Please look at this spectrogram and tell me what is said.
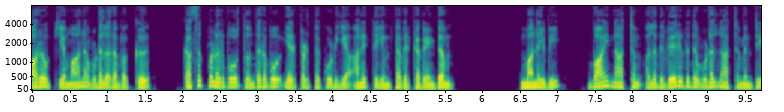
ஆரோக்கியமான உடலுறவுக்கு கசப்புணர்வோ தொந்தரவோ ஏற்படுத்தக்கூடிய அனைத்தையும் தவிர்க்க வேண்டும். மனைவி வாய் நாற்றம் அல்லது வேறுவித உடல் நாற்றமின்றி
